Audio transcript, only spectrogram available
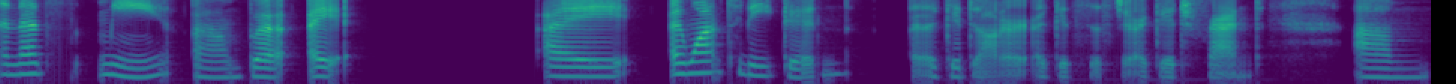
and that's me. Um, but I, I, I want to be good, a good daughter, a good sister, a good friend. Um,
